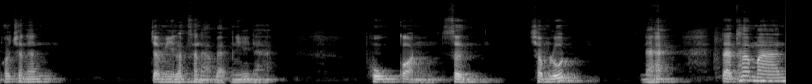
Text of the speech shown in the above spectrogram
เพราะฉะนั้นจะมีลักษณะแบบนี้นะผุก่อนศึกชำรุดนะฮะแต่ถ้ามาเ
